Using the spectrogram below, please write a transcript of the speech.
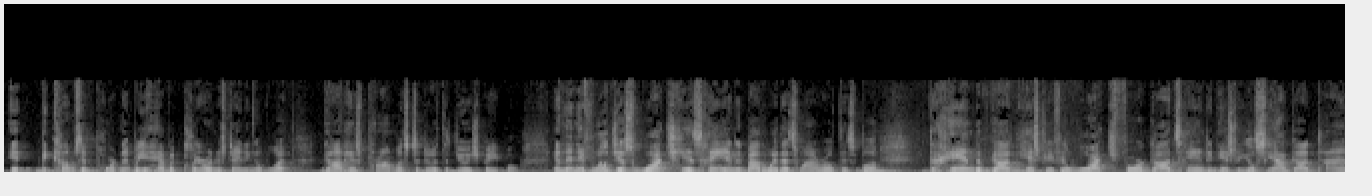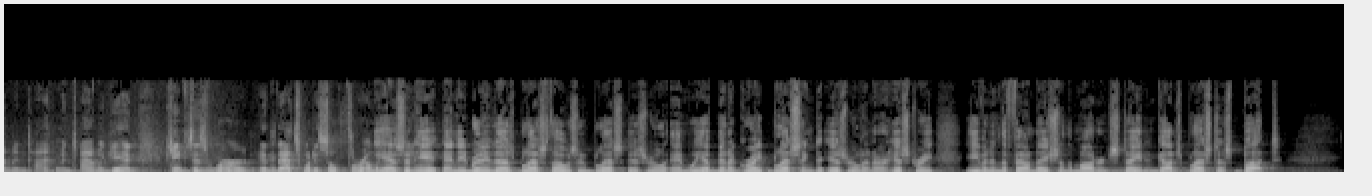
it becomes important that we have a clear understanding of what God has promised to do with the Jewish people. And then if we'll just watch His hand, and by the way, that's why I wrote this book, mm-hmm. the hand of God in history. If you'll watch for God's hand in history, you'll see how God time and time and time again keeps His word. And that's what is so thrilling. Yes, and He, and he really does bless those who bless Israel. And we have been a great blessing to Israel in our history, even in the foundation of the modern state, and God's blessed us. But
